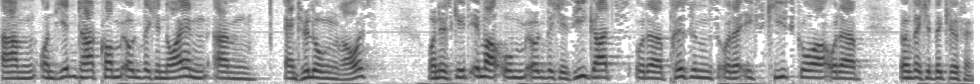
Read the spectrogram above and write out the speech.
Ähm, und jeden Tag kommen irgendwelche neuen ähm, Enthüllungen raus. Und es geht immer um irgendwelche SIGATs oder Prisms oder X-Keyscore oder irgendwelche Begriffe.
